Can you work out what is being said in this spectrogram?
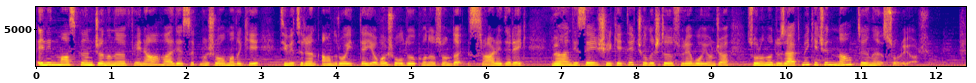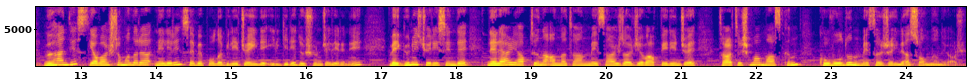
Elon Musk'ın canını fena halde sıkmış olmalı ki Twitter'ın Android'de yavaş olduğu konusunda ısrar ederek mühendise şirkette çalıştığı süre boyunca sorunu düzeltmek için ne yaptığını soruyor. Mühendis yavaşlamalara nelerin sebep olabileceğiyle ilgili düşüncelerini ve gün içerisinde neler yaptığını anlatan mesajla cevap verince tartışma Musk'ın kovuldun mesajıyla sonlanıyor.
